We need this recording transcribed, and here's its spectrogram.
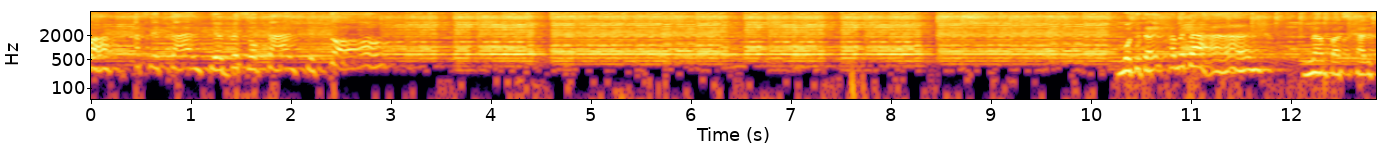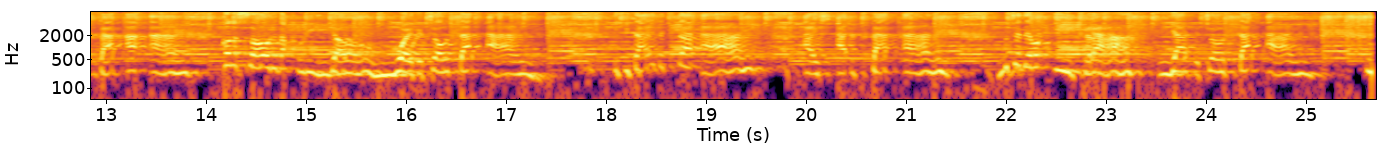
は汗かいてべそかいてこう。モテたいはめたい。ナンパされたい。このソウルが売りよ。燃えてちょうだい。生きたいできたいやってちょうだい生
